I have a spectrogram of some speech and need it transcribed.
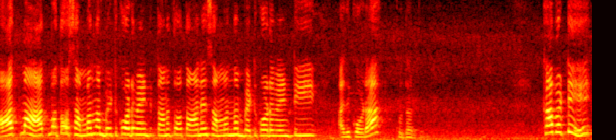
ఆత్మ ఆత్మతో సంబంధం పెట్టుకోవడం ఏంటి? తనతో తానే సంబంధం పెట్టుకోవడం ఏంటి? అది కూడా కుదరదు. కాబట్టి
